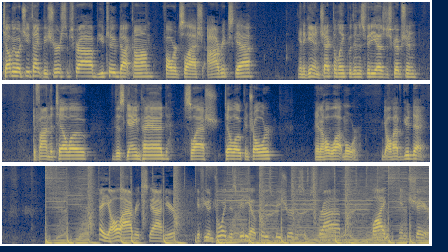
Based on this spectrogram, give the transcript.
Tell me what you think. Be sure to subscribe. YouTube.com forward slash Irix guy. And again, check the link within this video's description to find the Tello, this gamepad slash Tello controller, and a whole lot more. Y'all have a good day. Hey y'all, Irix Guy here. If you enjoyed this video, please be sure to subscribe, like, and share.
